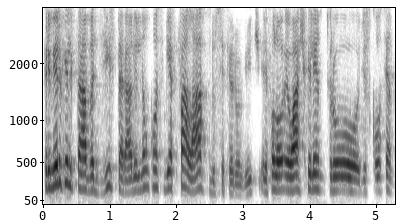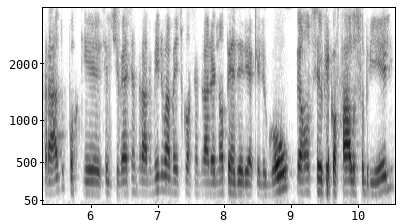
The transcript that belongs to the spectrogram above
Primeiro que ele estava desesperado, ele não conseguia falar do Seferovic. Ele falou: Eu acho que ele entrou desconcentrado, porque se ele tivesse entrado minimamente concentrado, ele não perderia aquele gol. Eu não sei o que, que eu falo sobre ele.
